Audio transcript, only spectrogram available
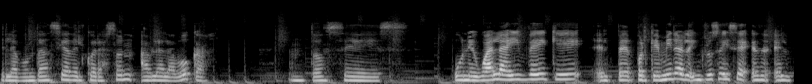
de la, abundancia del corazón habla la boca. Entonces, uno igual ahí ve que, el, porque mira, incluso dice el, el,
